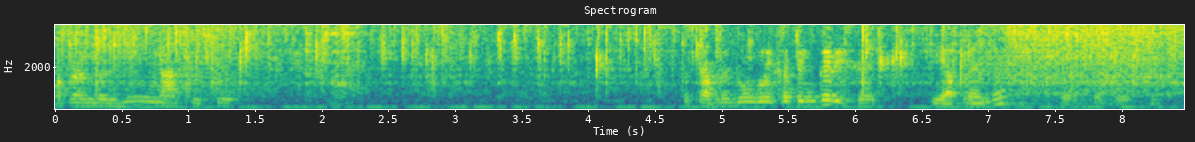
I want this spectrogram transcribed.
આપણે અંદર હિંગ નાખીશું. પછી આપણે ડુંગળી કટિંગ કરી એ આપણે અંદર એડ કરી દઈશું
